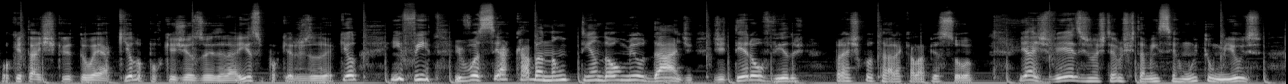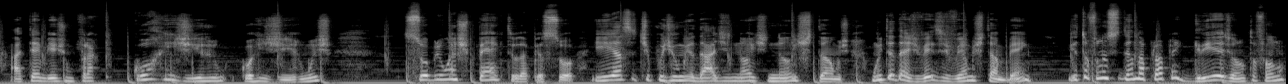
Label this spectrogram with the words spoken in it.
o que está escrito é aquilo, porque Jesus era isso, porque Jesus é aquilo, enfim, e você acaba não tendo a humildade de ter ouvidos para escutar aquela pessoa. E às vezes nós temos que também ser muito humildes, até mesmo para corrigir, corrigirmos sobre um aspecto da pessoa. E esse tipo de humildade nós não estamos. Muitas das vezes vemos também, e eu estou falando isso dentro da própria igreja, eu não estou falando,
